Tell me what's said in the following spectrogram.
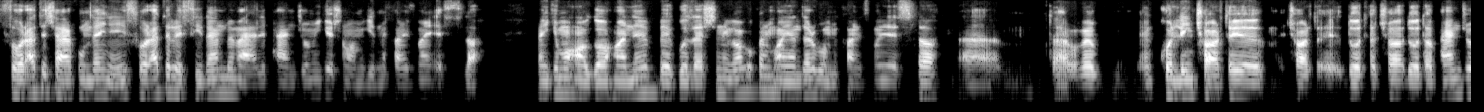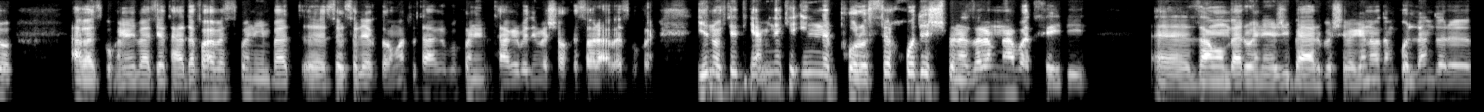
سرعت چرخونده اینه. این سرعت رسیدن به مرحله پنجمی که شما میگید مکانیزم اصلاح. اینکه ما آگاهانه به گذشته نگاه بکنیم آینده رو با مکانیزم اصلاح در واقع کل این چارت دو تا دو تا پنج رو عوض بکنیم. یعنی وضعیت هدف رو عوض کنیم بعد سلسله اقدامات رو تغییر بکنیم تغییر بدیم و شاخص ها رو عوض بکنیم. یه نکته دیگه هم اینه که این پروسه خودش به نظرم نباید خیلی زمان بر و انرژی بر بشه وگرنه آدم کلا داره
